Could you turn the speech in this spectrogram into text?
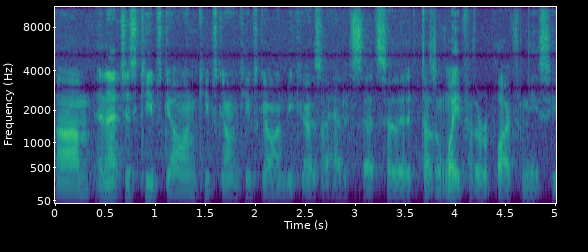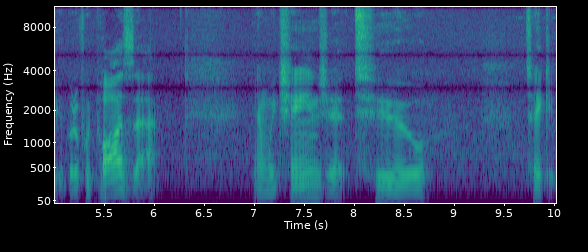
Um, and that just keeps going keeps going keeps going because I had it set so that it doesn't wait for the reply from the ECU but if we pause that and we change it to take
